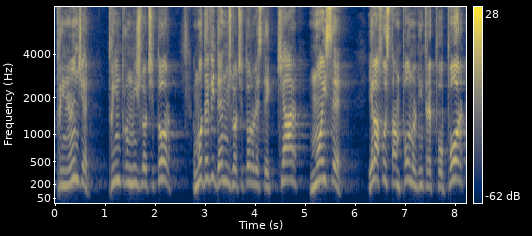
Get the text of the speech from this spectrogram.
prin îngeri, printr-un mijlocitor. În mod evident, mijlocitorul este chiar Moise. El a fost tamponul dintre popor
